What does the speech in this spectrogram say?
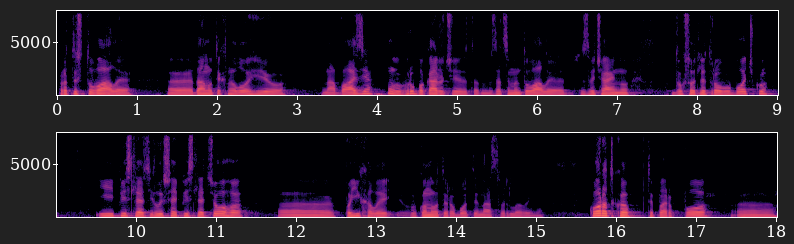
протестували е, дану технологію на базі. Ну, грубо кажучи, там, зацементували звичайну 200-літрову бочку. І, після, і лише після цього е, поїхали виконувати роботи на свердловині. Коротко тепер по е,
